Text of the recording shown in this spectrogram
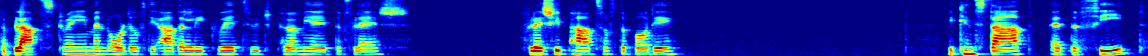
the bloodstream and all of the other liquids which permeate the flesh, fleshy parts of the body. We can start at the feet,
